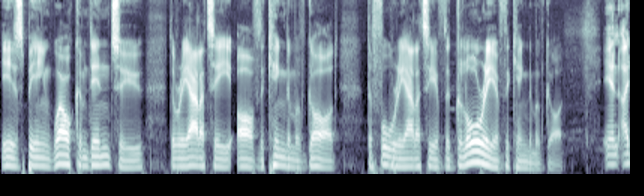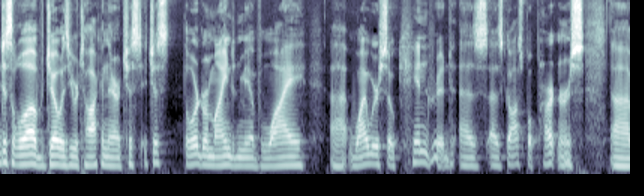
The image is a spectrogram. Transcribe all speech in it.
is being welcomed into the reality of the kingdom of God, the full reality of the glory of the kingdom of God. And I just love Joe as you were talking there. It just it just the Lord reminded me of why uh, why we're so kindred as as gospel partners uh,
